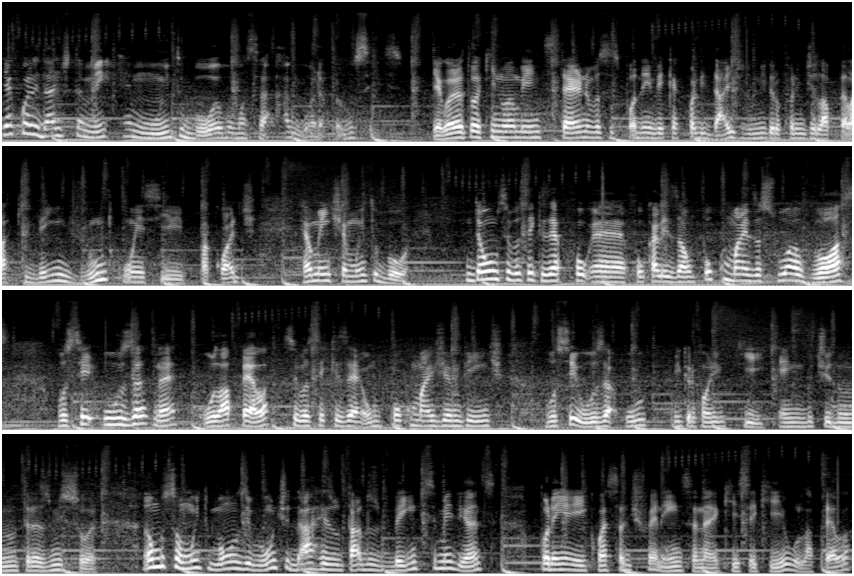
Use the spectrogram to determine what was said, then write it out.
E a qualidade também é muito boa, eu vou mostrar agora para vocês. E agora eu estou aqui no ambiente externo vocês podem ver que a qualidade do microfone de lapela que vem junto com esse pacote realmente é muito boa. Então, se você quiser fo é, focalizar um pouco mais a sua voz, você usa né, o lapela. Se você quiser um pouco mais de ambiente, você usa o microfone que é embutido no transmissor. Ambos são muito bons e vão te dar resultados bem semelhantes, porém aí com essa diferença, né, que esse aqui, o lapela,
